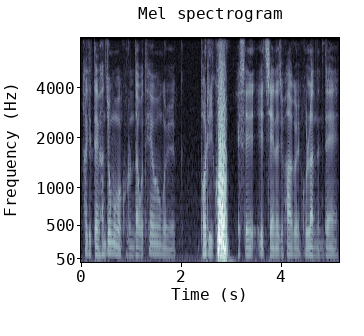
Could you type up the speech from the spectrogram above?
하기 때문에 한 종목만 고른다고 태용을 버리고 SH 에너지 화학을 골랐는데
